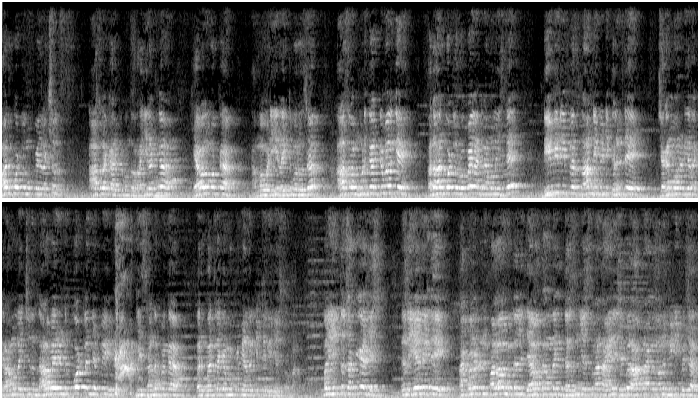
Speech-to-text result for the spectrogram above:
ఆరు కోట్ల ముప్పై ఐదు లక్షలు ఆసరా కార్యక్రమం ద్వారా. ఈ రకంగా కేవలం ఒక్క అమ్మఒడి రైతు భరోసా ఆసరా మూడు కార్యక్రమాలకే పదహారు కోట్ల రూపాయలు ఆ గ్రామంలో ఇస్తే డీబీటీ ప్లస్ నాన్ డీబీటీ కలిపితే జగన్మోహన్ రెడ్డి గారు ఆ గ్రామంలో ఇచ్చిన నలభై రెండు కోట్లు అని చెప్పి ఈ సందర్భంగా మరి పత్రిక ముఖ్యం మీ అందరికీ తెలియజేస్తాం. మరి ఎంతో చక్కగా చేసి నేను ఏదైతే అక్కడ ఉన్నటువంటి పలాలమ్మ తల్లి దేవస్థానం దగ్గర దర్శనం చేసుకున్నాను ఆయనే చెప్పారు ఆ ప్రాంగంలోనే మీటింగ్ పెట్టారు.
